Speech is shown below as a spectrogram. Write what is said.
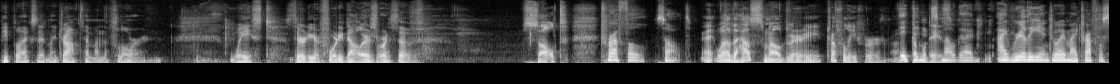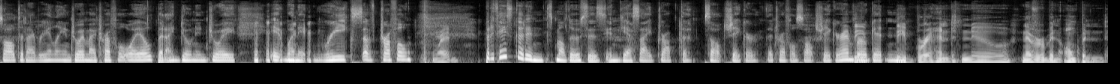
people accidentally drop them on the floor and waste thirty or forty dollars worth of salt. Truffle salt. Uh, Well, the house smelled very truffly for a It couple didn't days. smell good. I really enjoy my truffle salt and I really enjoy my truffle oil, but I don't enjoy it when it reeks of truffle. right. But it tastes good in small doses. And yes, I dropped the salt shaker, the truffle salt shaker, and broke it. And the brand new, never been opened.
